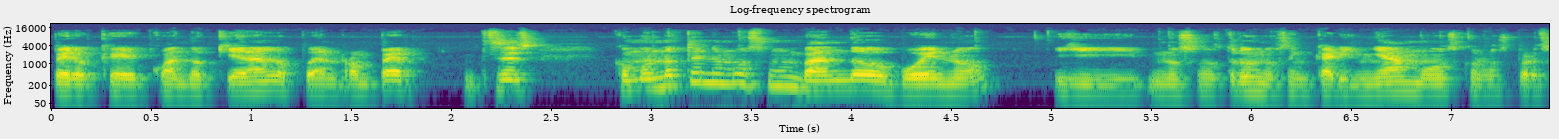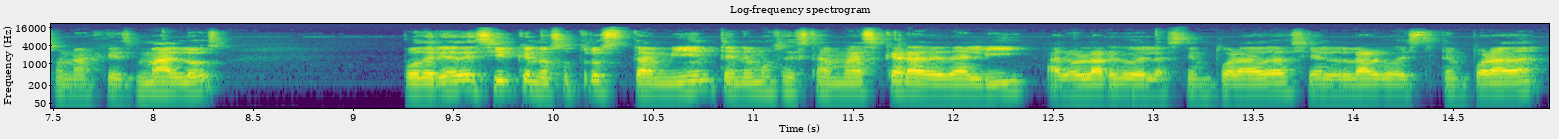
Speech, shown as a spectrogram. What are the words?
pero que cuando quieran lo pueden romper. Entonces, como no tenemos un bando bueno y nosotros nos encariñamos con los personajes malos, podría decir que nosotros también tenemos esta máscara de Dalí a lo largo de las temporadas y a lo largo de esta temporada,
